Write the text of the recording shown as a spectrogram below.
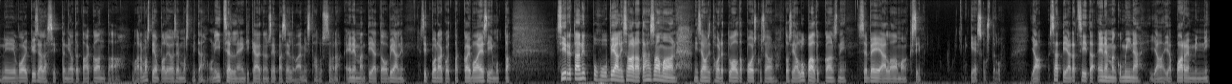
niin voi kysellä sitten, niin otetaan kantaa. Varmasti on paljon semmoista, mitä on itselleenkin käytännössä epäselvää mistä haluaisi saada enemmän tietoa vielä, niin sitten voidaan koittaa kaivaa esiin, mutta siirrytään nyt puhuu vielä, niin saadaan tähän samaan, niin se on sitten hoidettu alta pois, kun se on tosiaan lupailtu kanssa, niin se VLA-maksi keskustelu ja sä tiedät siitä enemmän kuin minä ja, ja paremmin, niin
